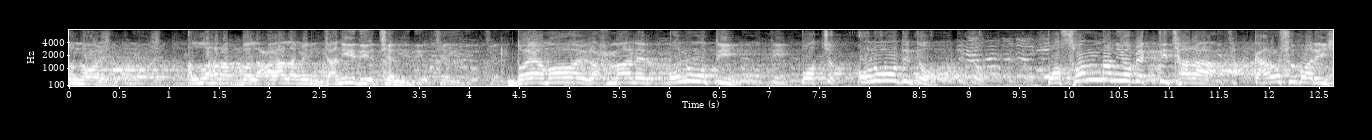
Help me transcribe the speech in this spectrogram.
নয়। আল্লাহ রাব্বাল আলামিন জানিয়ে দিয়েছেন, দয়াময় রহমানের অনুমতি অনুমোদিত পছন্দনীয় ব্যক্তি ছাড়া কারও সুপারিশ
